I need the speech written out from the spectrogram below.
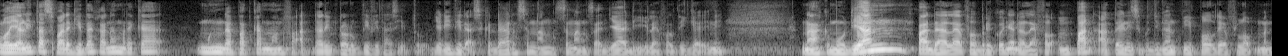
loyalitas pada kita karena mereka mendapatkan manfaat dari produktivitas itu. Jadi tidak sekedar senang-senang saja di level 3 ini. Nah, kemudian pada level berikutnya ada level 4 atau yang disebut dengan people development.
